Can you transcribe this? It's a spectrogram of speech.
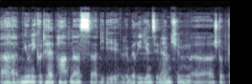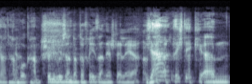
äh, Munich Hotel Partners, äh, die die Le Meridians in Ja. München, äh, Stuttgart, Hamburg haben. Schöne Grüße an Dr. Fräser an der Stelle, ja. Ja, richtig. ähm,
